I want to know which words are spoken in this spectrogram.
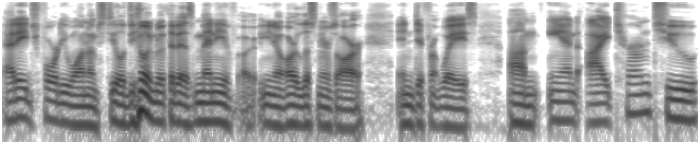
At age 41, I'm still dealing with it, as many of, uh, you know, our listeners are in different ways. Um, and I turned to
